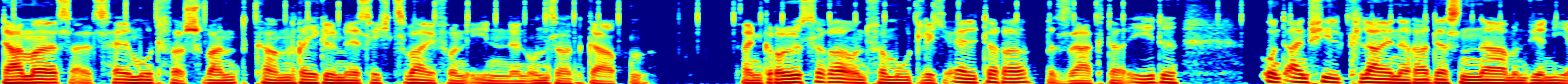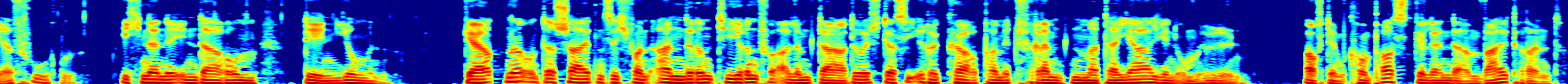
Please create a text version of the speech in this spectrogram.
Damals, als Helmut verschwand, kamen regelmäßig zwei von ihnen in unseren Garten. Ein größerer und vermutlich älterer, besagter Ede, und ein viel kleinerer, dessen Namen wir nie erfuhren. Ich nenne ihn darum den Jungen. Gärtner unterscheiden sich von anderen Tieren vor allem dadurch, dass sie ihre Körper mit fremden Materialien umhüllen. Auf dem Kompostgelände am Waldrand,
